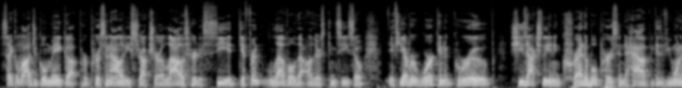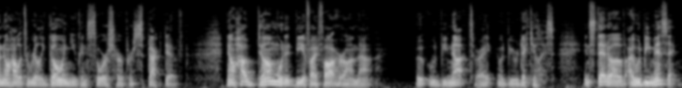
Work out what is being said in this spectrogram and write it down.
psychological makeup, her personality structure allows her to see a different level that others can see. So if you ever work in a group, she's actually an incredible person to have because if you want to know how it's really going, you can source her perspective. Now, how dumb would it be if I fought her on that? It would be nuts, right? It would be ridiculous. Instead of, I would be missing.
